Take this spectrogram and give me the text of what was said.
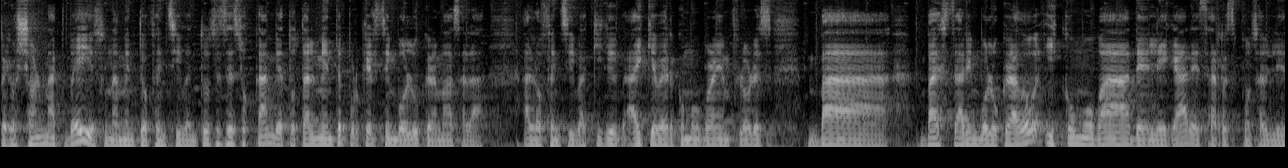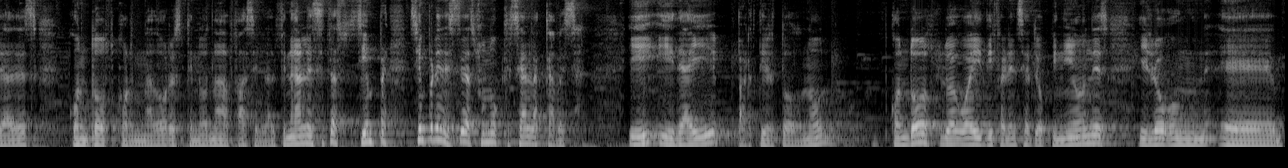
pero Sean McVay es una mente ofensiva, entonces eso cambia totalmente porque él se involucra más a la, a la ofensiva. Aquí hay que ver cómo Brian Flores va, va a estar involucrado y cómo va a delegar esas responsabilidades con dos coordinadores, que no es nada fácil. Al final necesitas siempre, siempre necesitas uno que sea la cabeza y, de ahí partir todo, ¿no? con dos, luego hay diferencias de opiniones y luego en, eh,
